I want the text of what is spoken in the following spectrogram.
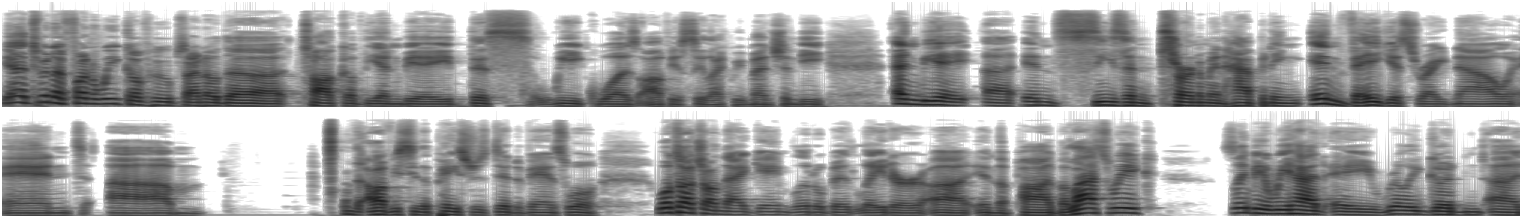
Yeah, it's been a fun week of hoops. I know the talk of the NBA this week was obviously, like we mentioned, the NBA uh, in season tournament happening in Vegas right now, and um, obviously the Pacers did advance. We'll we'll touch on that game a little bit later uh, in the pod. But last week, Sleepy, we had a really good uh,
